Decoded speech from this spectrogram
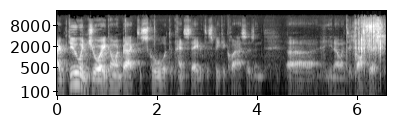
I, I do enjoy going back to school at the Penn State and to speak at classes and uh, you know and to talk to.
